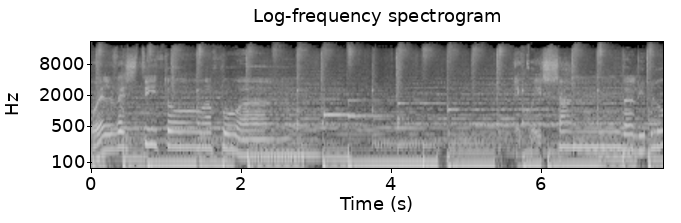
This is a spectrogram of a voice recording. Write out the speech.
Quel vestito a pois. E quei sandali blu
